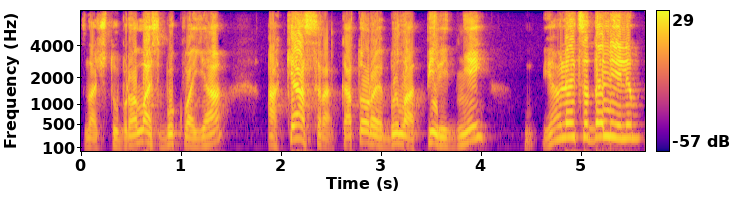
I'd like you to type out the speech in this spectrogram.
Значит, убралась буква я, а кясра, которая была перед ней, является далилем,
